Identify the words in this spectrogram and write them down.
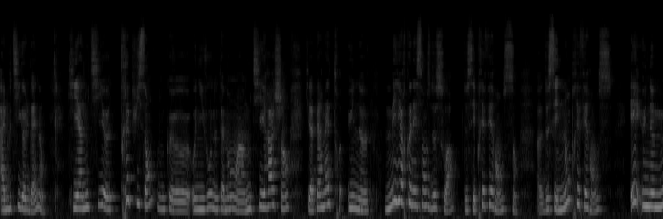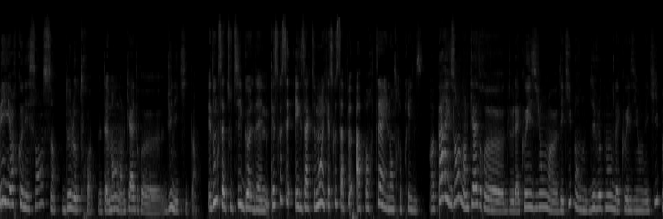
à l'outil Golden, qui est un outil très puissant, donc au niveau notamment un outil RH hein, qui va permettre une meilleure connaissance de soi, de ses préférences, euh, de ses non-préférences et une meilleure connaissance de l'autre, notamment dans le cadre euh, d'une équipe. Et donc cet outil Golden, qu'est-ce que c'est exactement et qu'est-ce que ça peut apporter à une entreprise? Euh, Par exemple, dans le cadre de la cohésion d'équipe, en développement de la cohésion d'équipe,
